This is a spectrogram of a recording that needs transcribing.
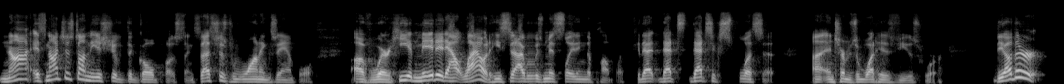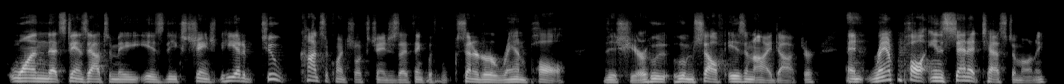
not it's not just on the issue of the goalposting. So that's just one example of where he admitted out loud. He said I was misleading the public. That that's that's explicit uh, in terms of what his views were. The other one that stands out to me is the exchange. He had two consequential exchanges, I think, with Senator Rand Paul this year, who, who himself is an eye doctor. And Rand Paul, in Senate testimony,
